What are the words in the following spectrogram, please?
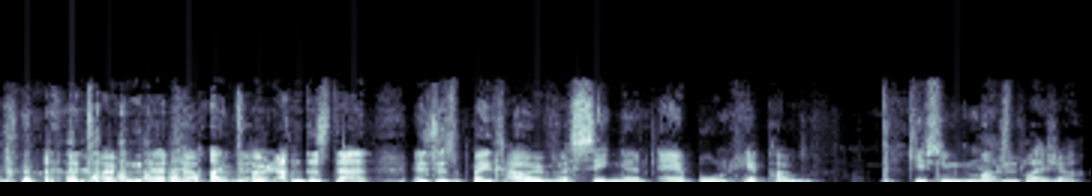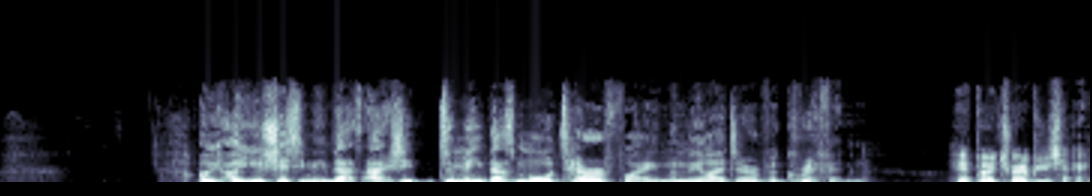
I, I don't. know. I don't understand. It's just basically. However, seeing an airborne hippo gives you much hmm. pleasure. Oh, are you shitting me? That's actually, to me, that's more terrifying than the idea of a griffin. Hippo trebuchet.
